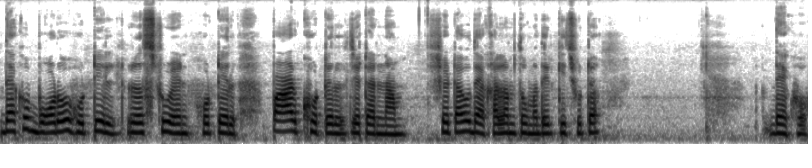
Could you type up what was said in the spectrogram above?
দেখো বড় hotel restaurant hotel park hotel যেটার নাম, সেটাও দেখালাম তোমাদের কিছুটা। দেখো,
